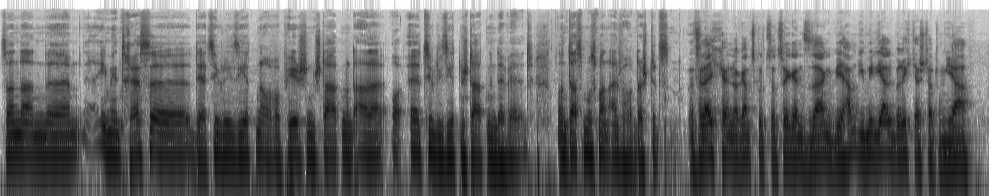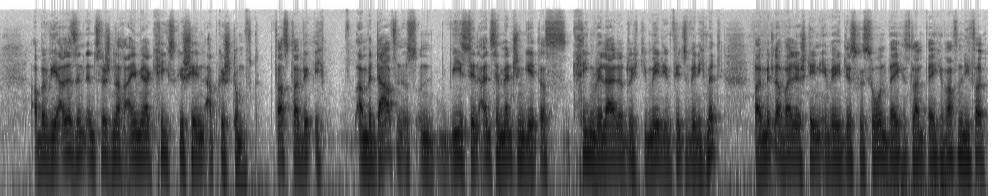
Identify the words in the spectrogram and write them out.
sondern äh, im Interesse der zivilisierten europäischen Staaten und aller äh, zivilisierten Staaten in der Welt. Und das muss man einfach unterstützen. Vielleicht kann ich noch ganz kurz dazu ergänzen sagen, wir haben die mediale Berichterstattung, ja. Aber wir alle sind inzwischen nach einem Jahr Kriegsgeschehen abgestumpft. Was da wirklich an Bedarfen ist und wie es den einzelnen Menschen geht, das kriegen wir leider durch die Medien viel zu wenig mit, weil mittlerweile stehen irgendwelche Diskussionen, welches Land welche Waffen liefert,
